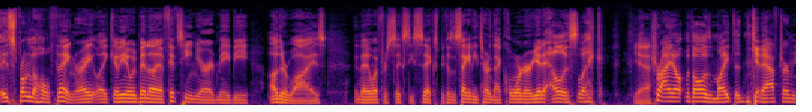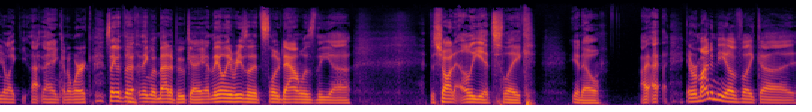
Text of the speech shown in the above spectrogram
it sprung the whole thing, right? Like, I mean, it would have been like a 15 yard maybe otherwise, and then it went for 66 because the second he turned that corner, you had Ellis like yeah trying with all his might to get after him. And you're like, that, that ain't gonna work. Same with the thing with Madubuike, and the only reason it slowed down was the uh, the Shawn Elliott like, you know, I, I it reminded me of like. uh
